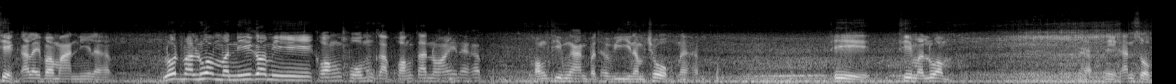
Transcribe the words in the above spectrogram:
เทคอะไรประมาณนี้แหละครับรถมาร่วมวันนี้ก็มีของผมกับของตาน้อยนะครับ ของทีมงานปัทวีนำโชคนะครับ ที่ที่มาร่วมนะครับนี่ขั้นศพ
